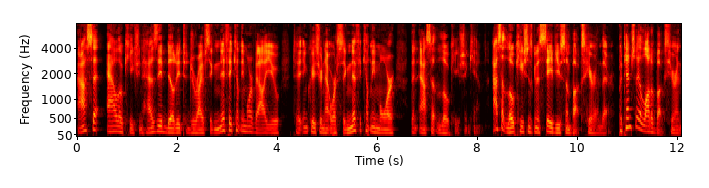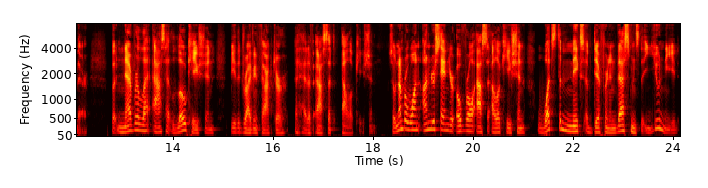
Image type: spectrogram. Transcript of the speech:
Asset allocation has the ability to derive significantly more value, to increase your net worth significantly more than asset location can. Asset location is going to save you some bucks here and there, potentially a lot of bucks here and there, but never let asset location be the driving factor ahead of asset allocation. So, number one, understand your overall asset allocation. What's the mix of different investments that you need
